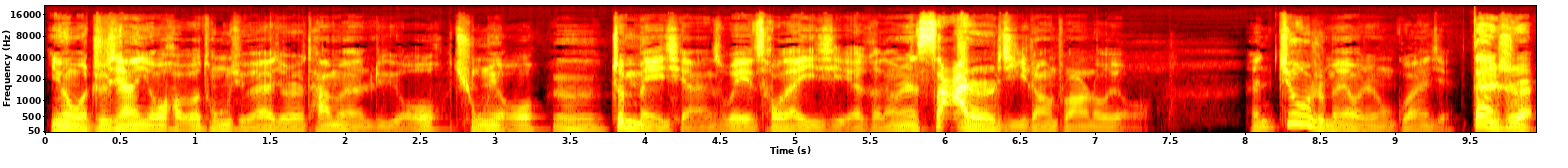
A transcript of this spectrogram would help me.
因为我之前有好多同学，就是他们旅游穷游，嗯，真没钱，所以凑在一起，可能人仨人挤一张床上都有，人就是没有这种关系。但是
